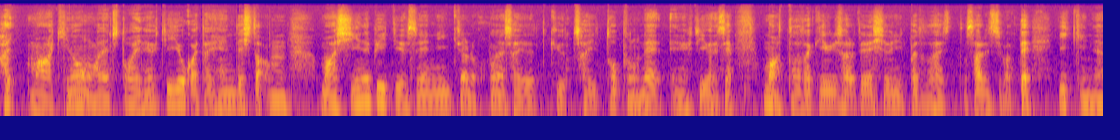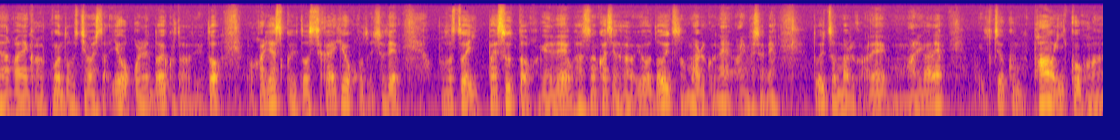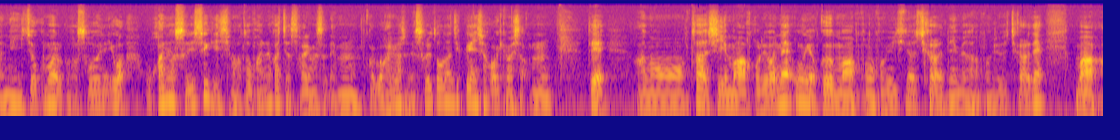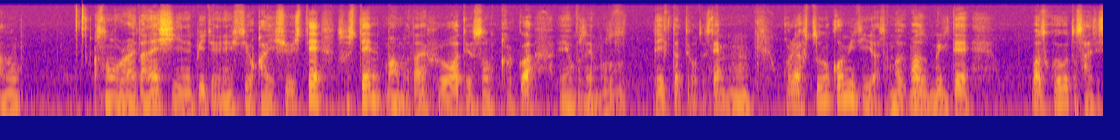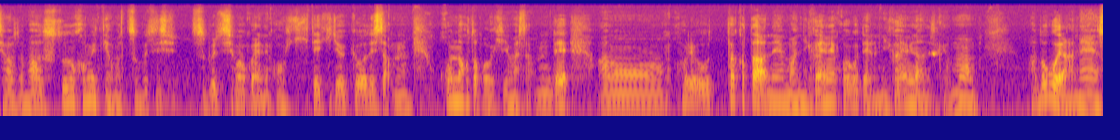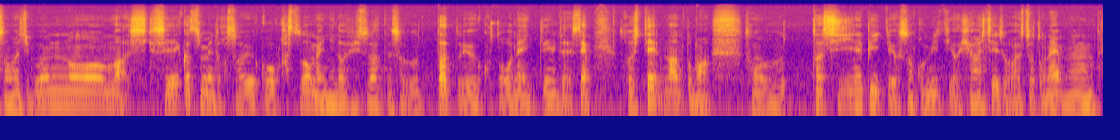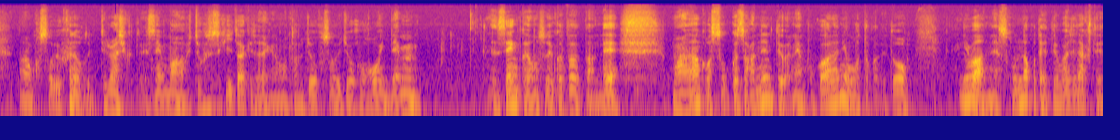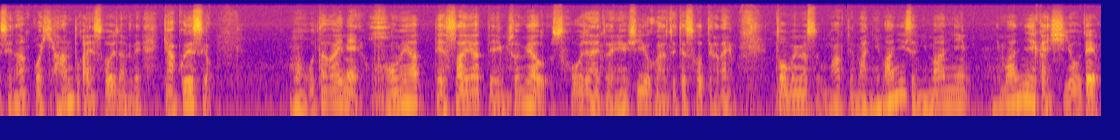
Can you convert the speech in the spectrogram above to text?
はい。まあ、昨日もね、ちょっと NFT 業界大変でした。うん。まあ、CNP っていうですね、人気のある国内最級、最トップのね、NFT がですね、まあ、叩き売りされて、ね、非常にいっぱい叩きされてしまって、一気にね、7日年間ぐんと落ちました。要はこれどういうことかというと、わかりやすく言うと、世界恐慌と一緒で、お札をいっぱい吸ったおかげで、お札の価値が要はドイツのマルクね、ありましたね。ドイツのマルクがね、もうあれがね、1億パン1個買うのに1億マルクとかそういう、要はお金を吸いすぎてしまうとお金の価値は下がりますよね。うん。これ分かりますね。それと同じ現象が起きました。うん。で、あのー、ただし、まあ、これはね、運よく、まあ、このコミュニティの力で、ね、皆さんのコミュニティの力で、まあ、あの、その売られたね CNP という NFT を回収してそしてまあまたねフロアというその価格は、えー、元に戻っていったってことですね。うん、これは普通のコミュニティだとまず無理でまずこういうことされてしまうとまず普通のコミュニティはもう潰れてし潰れてしまうくらいねこう危機的状況でした、うん、こんなことが起きていました、ん、であのー、これを売った方はね、まあ、2回目こういうことやる2回目なんですけどもまあ、どうやらねその自分の、まあ、生活面とかそういうこう活動面に伸び人だってそう売ったということをね言ってみてですね。そしてなんとまあその売った CNP っていうそのコミュニティを批判しているとかちょっとねうんなんかそういうふうなこと言ってるらしくてですねまあ直接聞いたわけじゃないけども多分情報そういう情報が多いんで、うん、前回もそういう方だったんでまあなんかすごく残念というかね僕は何を思ったかというと今はねそんなことやってる場合じゃなくてですねなんかこう批判とかねそういうんじゃなくて逆ですよ。もうお互いね褒め合って支え合って認め合うそうじゃないと NFC 業界は絶対育っていかない。と思います。まあってまあ2万人ですよ。2万人。2万人しか市場で。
